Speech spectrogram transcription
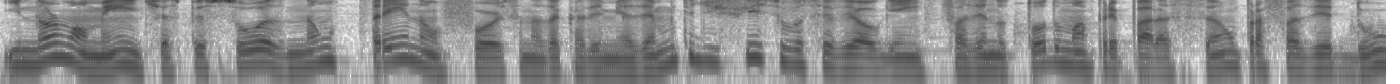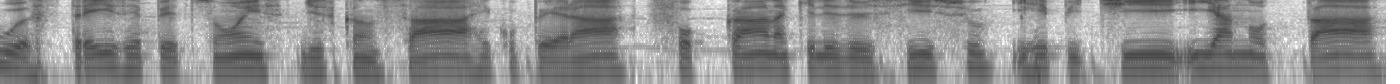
E normalmente as pessoas não treinam força nas academias. É muito difícil você ver alguém fazendo toda uma preparação para fazer duas, três repetições, descansar, recuperar, focar naquele exercício e repetir e anotar.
